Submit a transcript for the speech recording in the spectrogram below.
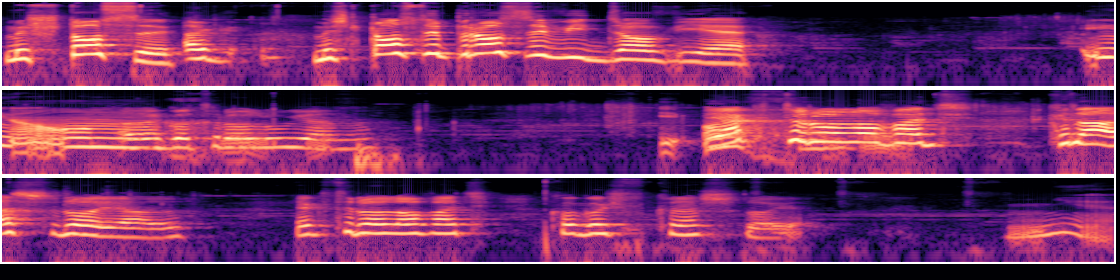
My sztosy! A, My sztosy prosy widzowie! I on... ale go trolujemy. On Jak trollować Clash Royale? Jak trollować kogoś w Clash Royale? Nie.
